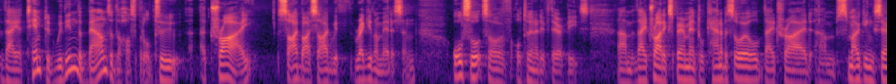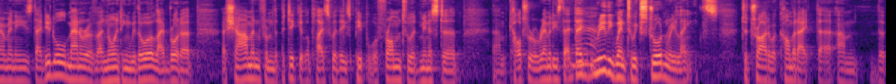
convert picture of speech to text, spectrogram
they attempted, within the bounds of the hospital, to uh, try, side by side with regular medicine, all sorts of alternative therapies. Um, they tried experimental cannabis oil, they tried um, smoking ceremonies, they did all manner of anointing with oil. They brought a, a, shaman from the particular place where these people were from to administer um, cultural remedies. They, yeah. they, really went to extraordinary lengths to try to accommodate the, um, the,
